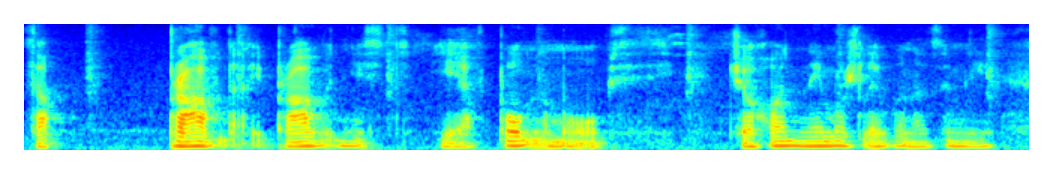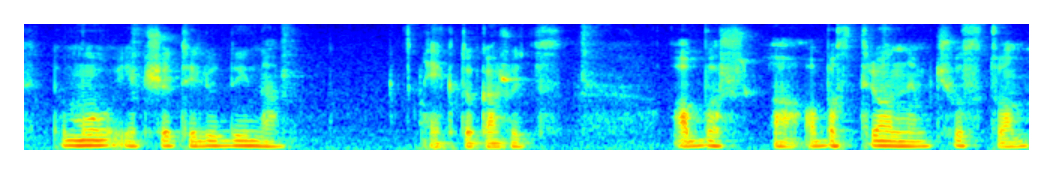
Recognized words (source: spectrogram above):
ця правда і праведність є в повному обсязі, чого неможливо на землі. Тому, якщо ти людина, як то кажуть, з обож... обостренним чувством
